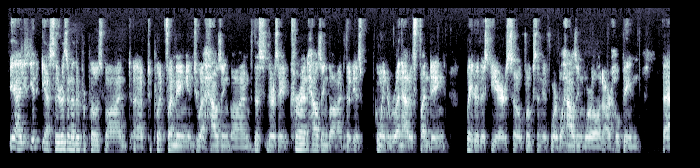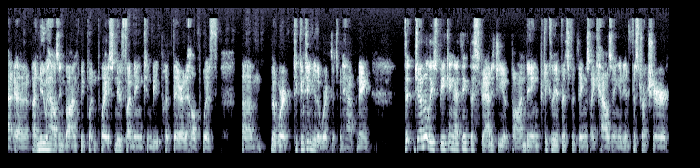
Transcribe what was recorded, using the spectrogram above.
Yeah, yes, there is another proposed bond uh, to put funding into a housing bond. This, there's a current housing bond that is going to run out of funding later this year. So folks in the affordable housing world are hoping that uh, a new housing bond can be put in place, new funding can be put there to help with um, the work to continue the work that's been happening. The, generally speaking, I think the strategy of bonding, particularly if it's for things like housing and infrastructure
